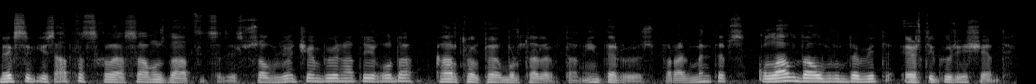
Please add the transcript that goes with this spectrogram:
მექსიკის 1970 წლის მსოფლიო ჩემპიონატი იყო და ქართულ ფეხბურთელებთან ინტერვიუს ფრაგმენტებს კვლავ დაუბრუნდებით ერთი კვირის შემდეგ.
